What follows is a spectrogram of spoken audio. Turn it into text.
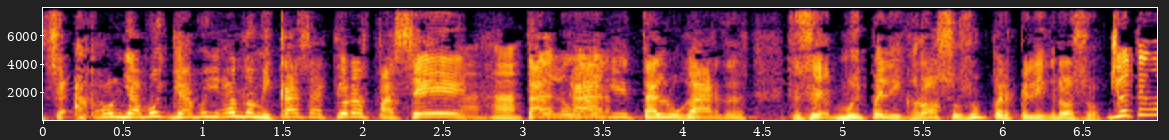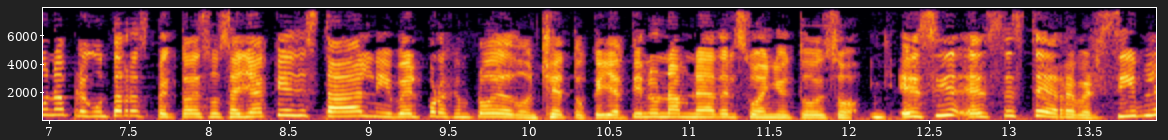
se- ah, cabrón, ya voy, ya voy llegando a mi casa, ¿a qué horas pasé? Ajá, tal calle, tal lugar. Entonces, muy peligroso, súper peligroso. Yo tengo una pregunta respecto a eso. O sea, ya que está al nivel, por ejemplo, de Don Cheto, que ya tiene una apnea del sueño y todo eso, ¿es, es este reversible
